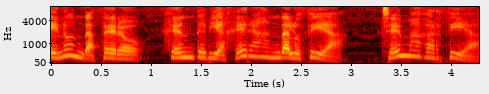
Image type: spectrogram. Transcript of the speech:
En Onda Cero, gente viajera Andalucía. Chema García.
